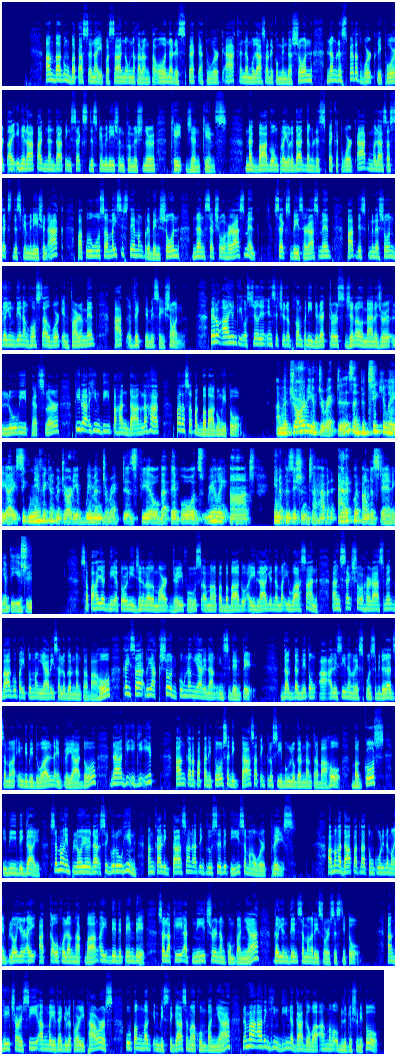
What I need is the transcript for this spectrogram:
Ang bagong batas na naipasa noong nakaraang taon na Respect at Work Act na mula sa rekomendasyon ng Respect at Work Report ay inilatag ng dating Sex Discrimination Commissioner Kate Jenkins. Nagbago ang prioridad ng Respect at Work Act mula sa Sex Discrimination Act patungo sa may sistemang prebensyon ng sexual harassment, sex-based harassment at diskriminasyon gayon din ang hostile work environment at victimization. Pero ayon kay Australian Institute of Company Directors General Manager Louis Petzler, tila hindi pa handa ang lahat para sa pagbabagong ito. A majority of directors, and particularly a significant majority of women directors, feel that their boards really aren't in a position to have an adequate understanding of the issue. Sa pahayag ni Attorney General Mark Dreyfus, ang mga pagbabago ay layo na maiwasan ang sexual harassment bago pa ito mangyari sa lugar ng trabaho kaysa reaksyon kung nangyari na ang insidente. Dagdag nitong aalisin ang responsibilidad sa mga individual na empleyado na giigiit ang karapatan nito sa ligtas at inklusibong lugar ng trabaho. Bagkos, ibibigay sa mga employer na siguruhin ang kaligtasan at inclusivity sa mga workplace. Ang mga dapat na tungkulin ng mga employer ay at kaukulang hakbang ay dedepende sa laki at nature ng kumpanya, gayon din sa mga resources nito. Ang HRC ang may regulatory powers upang mag-imbestiga sa mga kumpanya na maaaring hindi nagagawa ang mga obligasyon nito.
